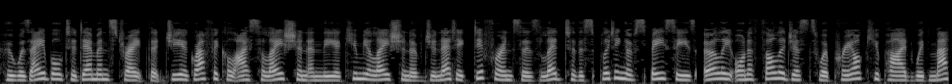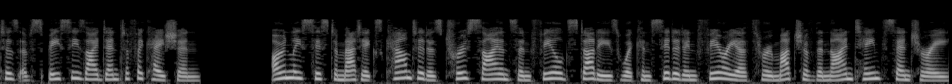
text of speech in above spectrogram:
who was able to demonstrate that geographical isolation and the accumulation of genetic differences led to the splitting of species. Early ornithologists were preoccupied with matters of species identification. Only systematics counted as true science and field studies were considered inferior through much of the 19th century.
